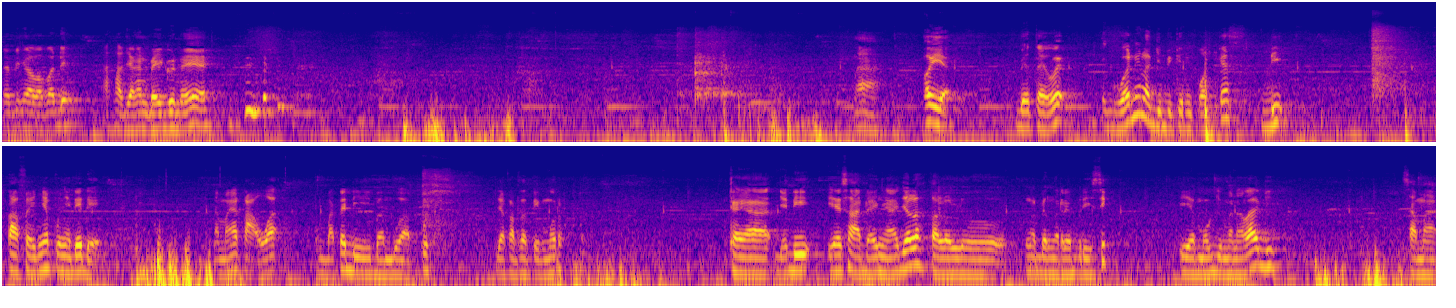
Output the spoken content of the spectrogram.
Tapi nggak apa-apa deh asal jangan baygon aja nah oh iya. Btw gue nih lagi bikin podcast di kafenya punya dede. Namanya Tawa tempatnya di Bambu Apus Jakarta Timur. Kayak jadi ya seadanya aja lah kalau lu ngedengernya berisik ya mau gimana lagi? Sama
